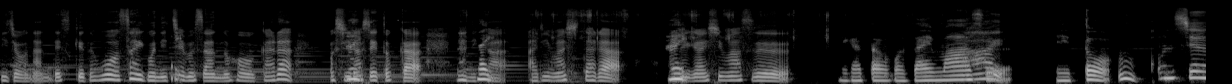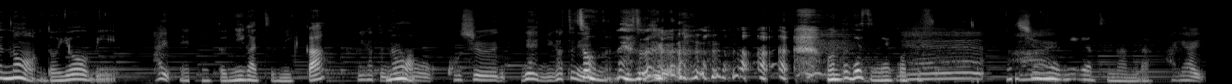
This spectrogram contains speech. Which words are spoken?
以上なんですけども、はい、最後にチェブさんの方からお知らせとか何かありましたらお願いします。はい、ありがとうございます。えっ、ー、と、うん、今週の土曜日、はい、えっ、ー、と2月3日2月の今週ね2月にそうなんです。本当ですね今年。今週も2月なんだ。早い。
